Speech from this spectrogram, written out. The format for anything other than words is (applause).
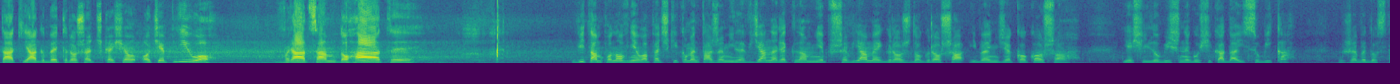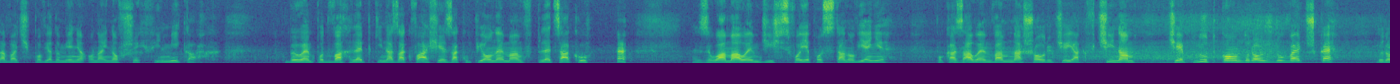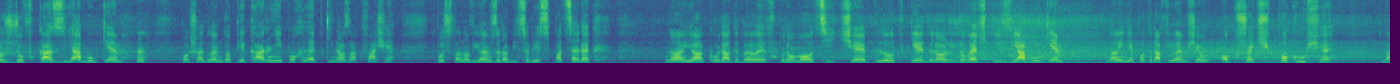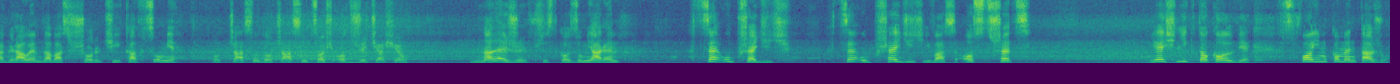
Tak jakby troszeczkę się ociepliło. Wracam do chaty. Witam ponownie, łapeczki, komentarze mile widziane, reklam nie przewijamy, grosz do grosza i będzie kokosza. Jeśli lubisz negusika, daj subika, żeby dostawać powiadomienia o najnowszych filmikach. Byłem po dwa chlebki na zakwasie, zakupione mam w plecaku. Złamałem dziś swoje postanowienie. Pokazałem wam na szorcie, jak wcinam cieplutką drożdżóweczkę. Drożdżówka z jabłkiem. (laughs) Poszedłem do piekarni po chlebki na zakwasie. Postanowiłem zrobić sobie spacerek. No i akurat były w promocji cieplutkie drożdżóweczki z jabłkiem. No i nie potrafiłem się oprzeć pokusie. Nagrałem dla Was szorcika w sumie. Od czasu do czasu coś od życia się należy. Wszystko z umiarem. Chcę uprzedzić. Chcę uprzedzić i Was ostrzec. Jeśli ktokolwiek w swoim komentarzu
